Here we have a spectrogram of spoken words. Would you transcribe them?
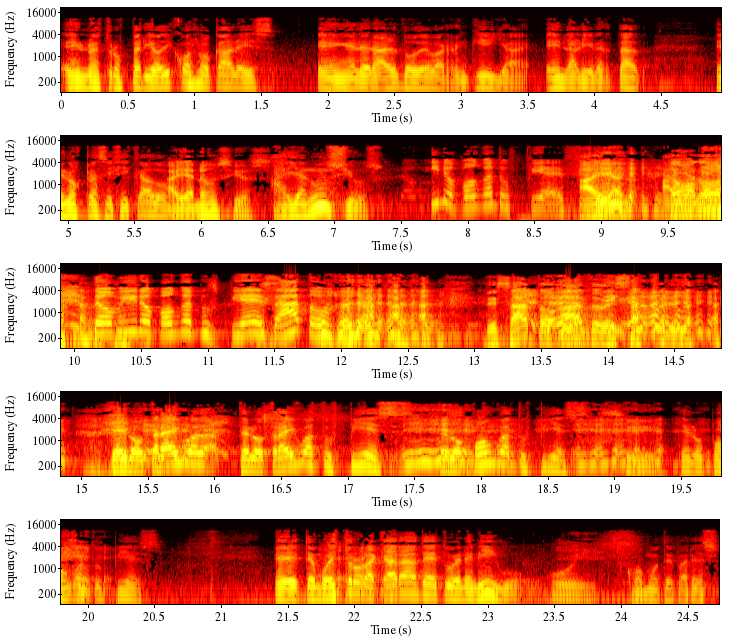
en nuestros periódicos locales, en el Heraldo de Barranquilla, en La Libertad, en los clasificados, Hay anuncios. hay anuncios. Domino, ponga tus pies. Hay, an- hay ponga tus pies, ato. Desato, alto, desato. Te lo traigo a, te lo traigo a tus pies, te lo pongo a tus pies, Sí. te lo pongo a tus pies. Eh, te muestro la cara de tu enemigo. Uy. ¿Cómo te parece?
